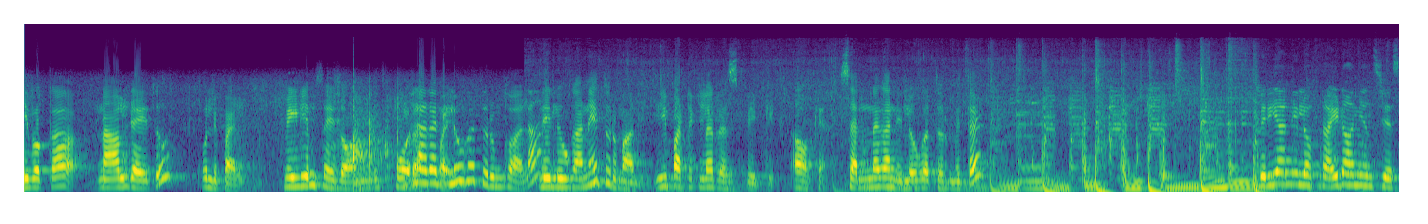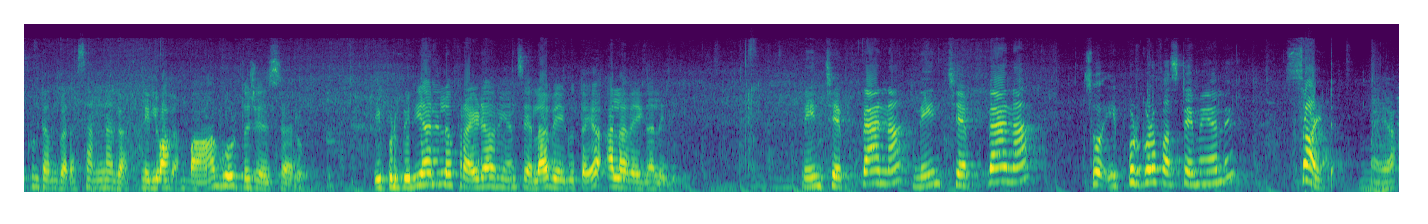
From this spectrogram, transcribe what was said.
ఇవి ఒక నాలుగైదు ఉల్లిపాయలు. మీడియం సైజ్ ఆనియన్స్ ఇలాగా నిలువుగా తురుముకోవాలా? నిలువుగానే తురుమాలి ఈ పర్టికులర్ రెసిపీకి. ఓకే. సన్నగా నిలువుగా తురిమితే బిర్యానీలో ఫ్రైడ్ ఆనియన్స్ చేసుకుంటాం కదా సన్నగా నిలువుగా. బా- బాగా గుర్తు చేశారు. ఇప్పుడు బిర్యానీలో ఫ్రైడ్ ఆనియన్స్ ఎలా వేగుతాయో అలా వేగాలి ఇది. నేను చెప్పానా? నేను చెప్పానా? సో ఇప్పుడు కూడా ఫస్ట్ ఏం వేయాలి? సాల్ట్ అమ్మయ్య.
